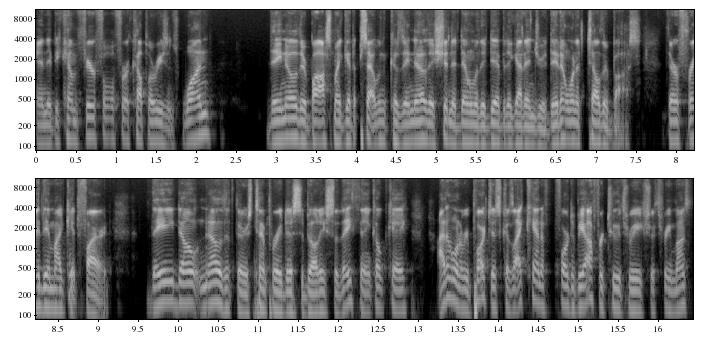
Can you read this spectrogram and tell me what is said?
and they become fearful for a couple of reasons. One, they know their boss might get upset with them because they know they shouldn't have done what they did, but they got injured. They don't want to tell their boss. They're afraid they might get fired. They don't know that there's temporary disability, so they think, okay, I don't want to report this because I can't afford to be off for two three weeks or three months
